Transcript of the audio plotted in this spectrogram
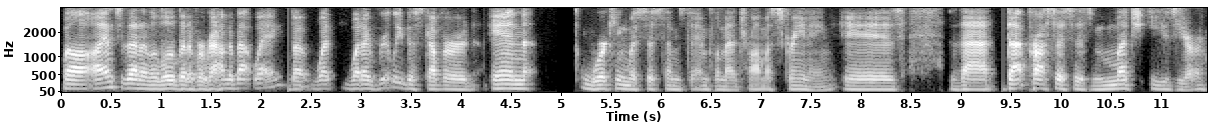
Well, I'll answer that in a little bit of a roundabout way. But what, what I've really discovered in working with systems to implement trauma screening is that that process is much easier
